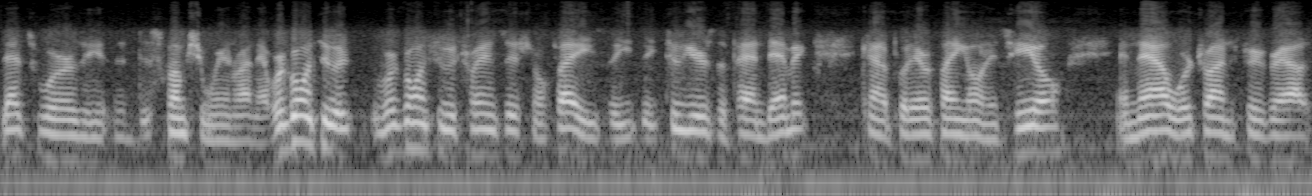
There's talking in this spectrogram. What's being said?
that's where the, the dysfunction we're in right now. We're going through a, we're going through a transitional phase. The the two years of the pandemic kind of put everything on its heel, and now we're trying to figure out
